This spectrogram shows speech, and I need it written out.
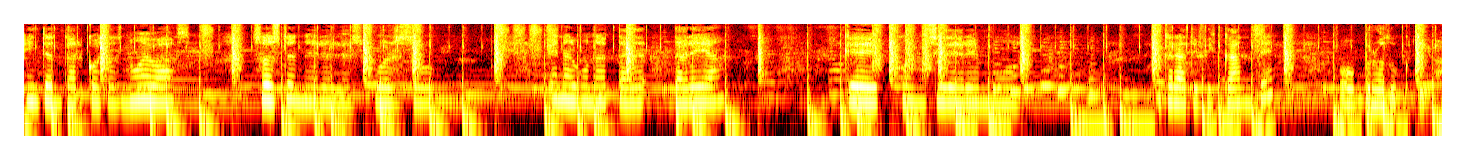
intentar cosas nuevas, sostener el esfuerzo en alguna tarea que consideremos gratificante o productiva.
